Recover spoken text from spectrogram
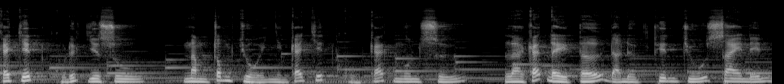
Cái chết của Đức Giêsu nằm trong chuỗi những cái chết của các ngôn sứ là các đầy tớ đã được Thiên Chúa sai đến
